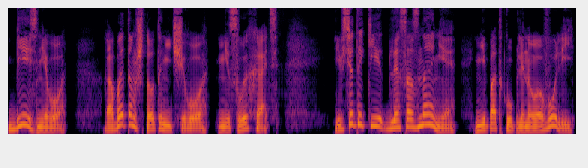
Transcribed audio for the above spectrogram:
без него. Об этом что-то ничего не слыхать. И все-таки для сознания, неподкупленного волей,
